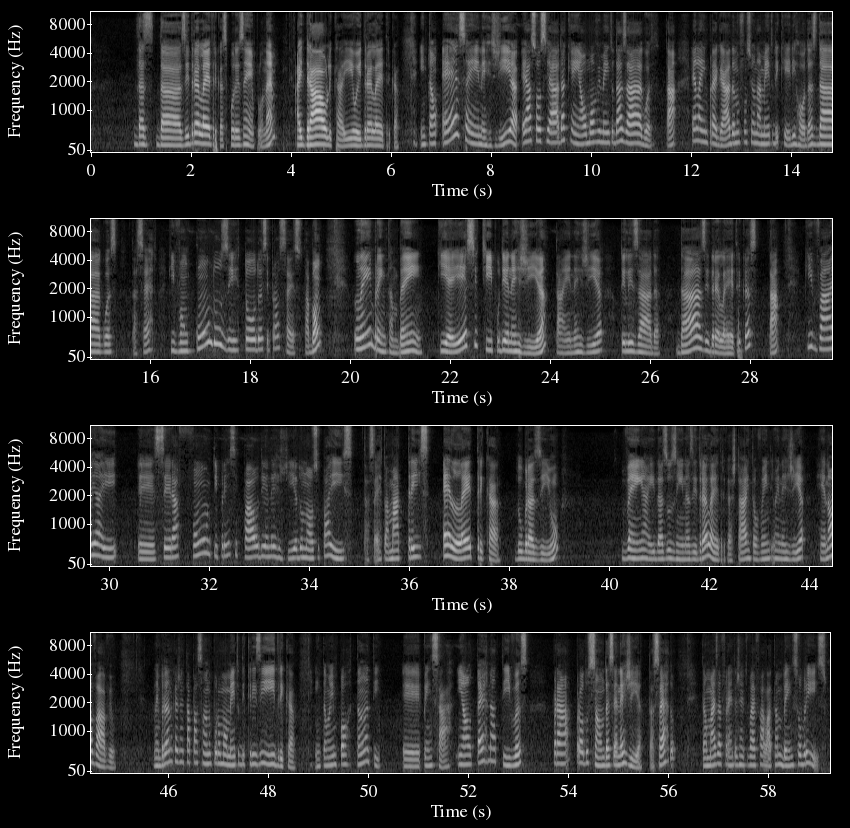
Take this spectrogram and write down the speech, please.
das, das hidrelétricas, por exemplo, né? A hidráulica e a hidrelétrica. Então, essa energia é associada a quem? Ao movimento das águas, tá? Ela é empregada no funcionamento de quê? De rodas d'água, tá certo? Que vão conduzir todo esse processo, tá bom? Lembrem também que é esse tipo de energia, tá? Energia utilizada das hidrelétricas, tá? Que vai aí é, ser a fonte principal de energia do nosso país, tá certo? A matriz elétrica do Brasil vem aí das usinas hidrelétricas, tá? Então vem de uma energia renovável. Lembrando que a gente está passando por um momento de crise hídrica, então é importante é, pensar em alternativas para produção dessa energia, tá certo? Então, mais à frente a gente vai falar também sobre isso.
